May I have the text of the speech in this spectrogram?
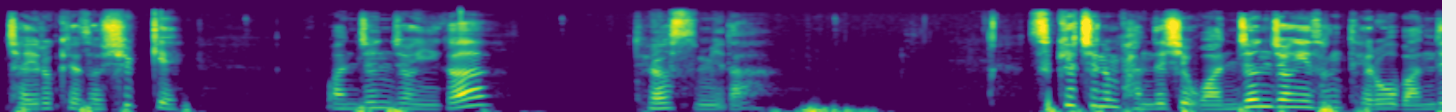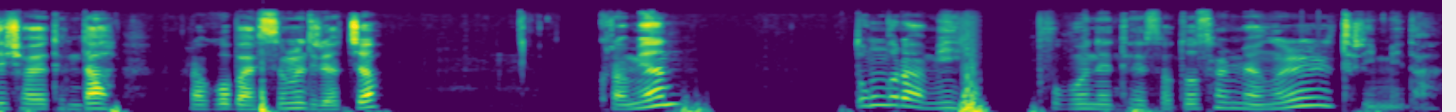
자, 이렇게 해서 쉽게 완전 정의가 되었습니다. 스케치는 반드시 완전 정의 상태로 만드셔야 된다라고 말씀을 드렸죠. 그러면 동그라미 부분에 대해서도 설명을 드립니다.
